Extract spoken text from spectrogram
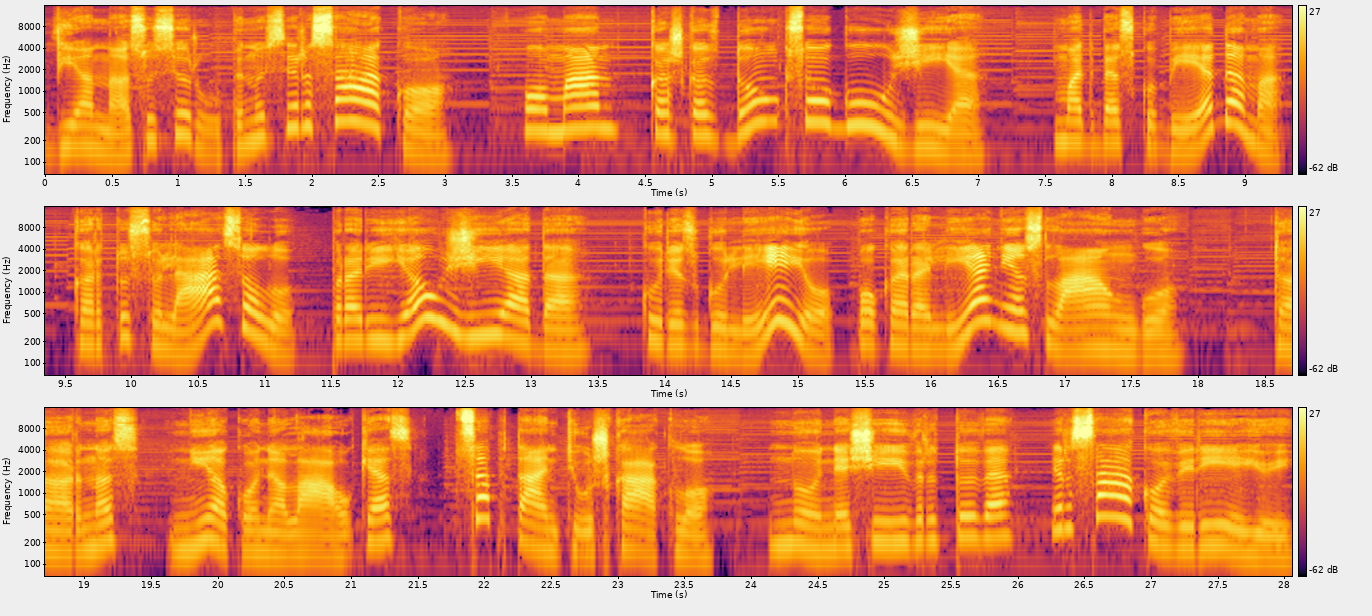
viena susirūpinusi ir sako, o man kažkas dunkso gūžyje, mat beskubėdama kartu su lesalu prarijau žiedą, kuris gulėjo po karalienės langu. Tarnas, nieko nelaukęs, captantį už kaklo, nunešė į virtuvę ir sako vyrėjui,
